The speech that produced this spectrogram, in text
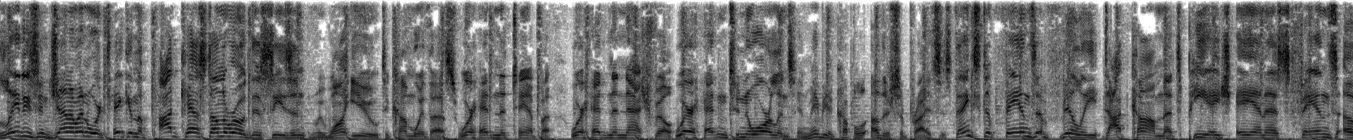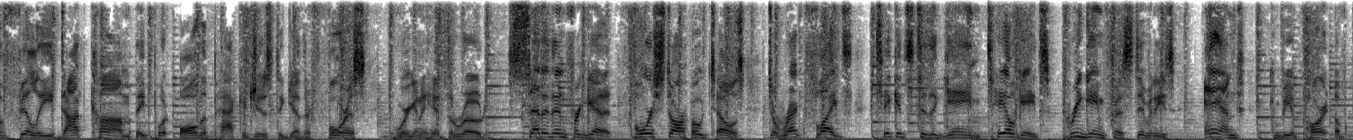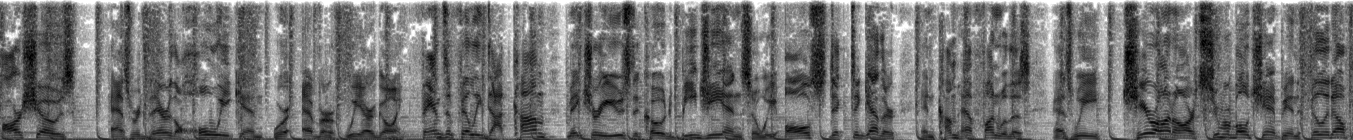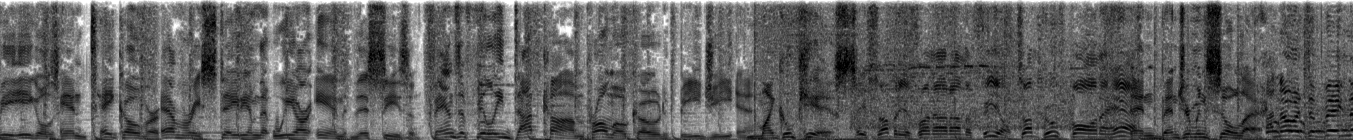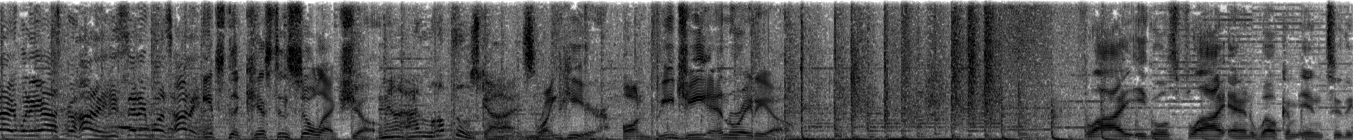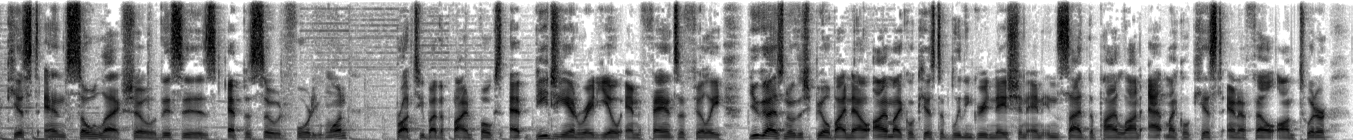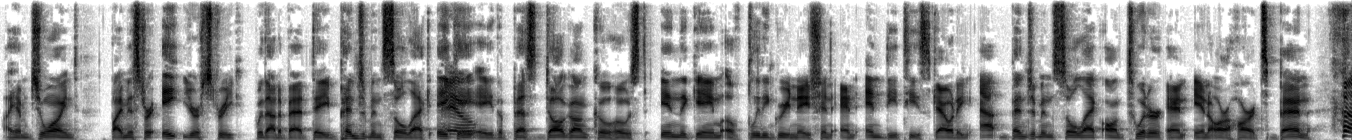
Ladies and gentlemen, we're taking the podcast on the road this season, and we want you to come with us. We're heading to Tampa, we're heading to Nashville, we're heading to New Orleans, and maybe a couple other surprises. Thanks to phansofphilly.com, that's P H A N S, phansofphilly.com. They put all the packages together for us. We're going to hit the road. Set it and forget it. Four star hotels, direct flights, tickets to the game, tailgates, pregame festivities, and can be a part of our shows as we're there the whole weekend wherever we are going. Phansofphilly.com. Make sure you use the code BGN so we all stick together and come have fun with us as we cheer on our Super Bowl champion Philadelphia Eagles and take over every stadium that we are in this season. Phansofphilly.com. Promo code BGN. Michael Kist. Hey, somebody has run out on the field. Some goofball in a hat. And Benjamin Solak. I know it's a big night when he asked for honey. He said he wants honey. It's the Kist and Solak Show. Man, I love those guys. Right here on BGN Radio. Fly, Eagles, fly, and welcome into the Kist and Solak Show. This is episode 41, brought to you by the fine folks at BGN Radio and fans of Philly. You guys know the spiel by now. I'm Michael Kist of Bleeding Green Nation and inside the pylon at Michael Kist NFL on Twitter. I am joined by Mr. Eight Year Streak without a bad day, Benjamin Solak, aka the best doggone co-host in the game of Bleeding Green Nation and NDT Scouting at Benjamin Solak on Twitter and in our hearts. Ben,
